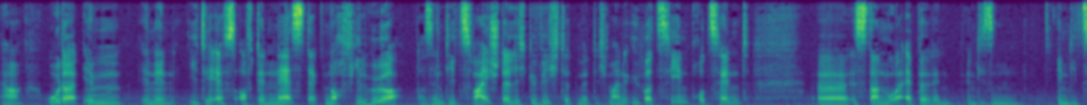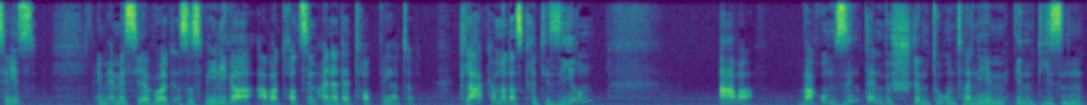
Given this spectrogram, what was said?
Ja, oder im, in den ETFs auf den Nasdaq noch viel höher. Da sind die zweistellig gewichtet mit, ich meine, über 10 Prozent äh, ist da nur Apple in, in diesen Indizes. Im MSCI World ist es weniger, aber trotzdem einer der Top-Werte. Klar kann man das kritisieren, aber Warum sind denn bestimmte Unternehmen in diesen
